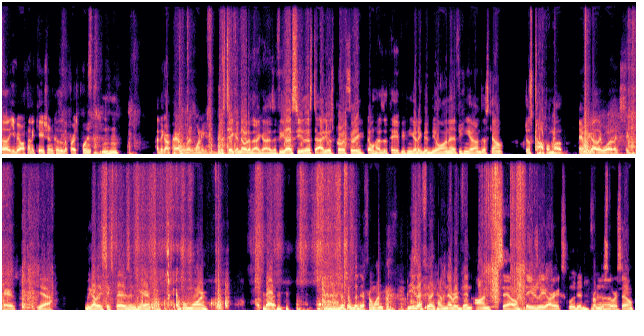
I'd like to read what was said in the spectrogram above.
uh, eBay authentication because of the price point. Mm-hmm. I think our pair was like one eighty. Just take a note of that, guys. If you guys see this, the Adios Pro 3, don't hesitate. If you can get a good deal on it, if you can get it on discount, just cop them up. And we got like what, like six pairs? Yeah. We got like six pairs in here, a couple more. But this was the different one. These I feel like have never been on sale. They usually are excluded from No. the store sale,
